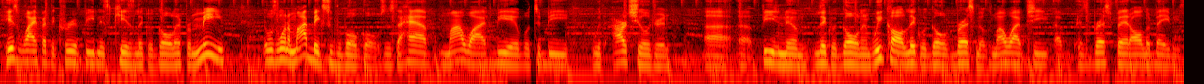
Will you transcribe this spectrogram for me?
his wife at the crib feeding his kids liquid gold. And for me, it was one of my big Super Bowl goals is to have my wife be able to be with our children, uh, uh, feeding them liquid gold. And we call liquid gold breast milk. My wife, she uh, has breastfed all the babies.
